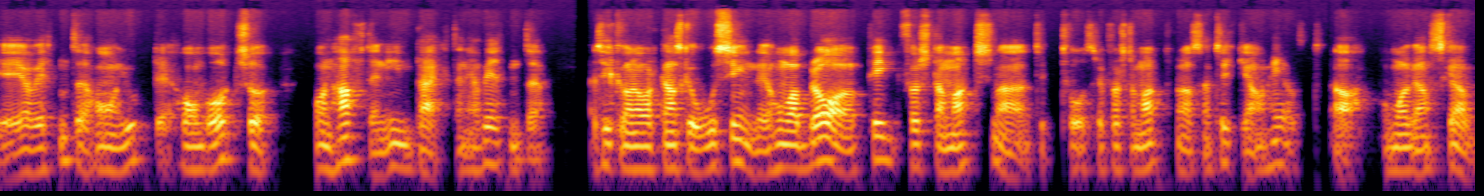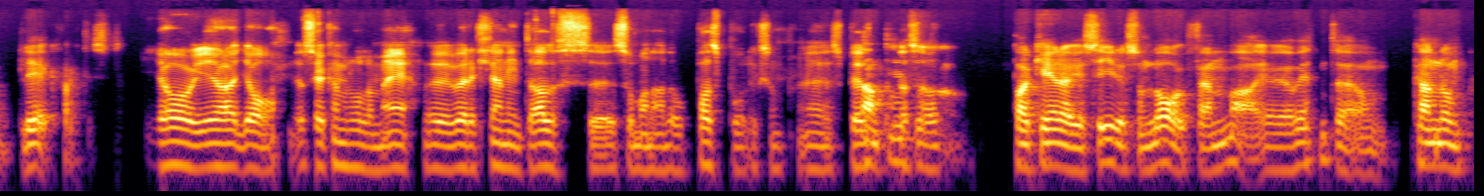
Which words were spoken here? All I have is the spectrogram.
eh, jag vet inte, har hon gjort det? Har hon varit så? Har hon haft den impacten? Jag vet inte. Jag tycker hon har varit ganska osynlig. Hon var bra pigg första matcherna, typ två, tre första matcherna. Sen tycker jag hon helt, ja, hon var ganska blek faktiskt. Ja, ja, ja, alltså jag kan väl hålla med. Verkligen inte alls eh, som man hade hoppats på. Liksom. Eh, spel, Samtidigt alltså... parkerar ju Sirius som lag femma. Jag, jag, vet inte om kan de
